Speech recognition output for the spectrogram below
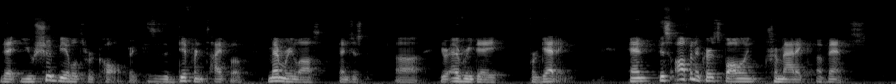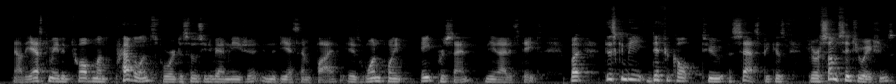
that you should be able to recall. Right? This is a different type of memory loss than just uh, your everyday forgetting. And this often occurs following traumatic events. Now, the estimated 12 month prevalence for dissociative amnesia in the DSM 5 is 1.8% in the United States. But this can be difficult to assess because there are some situations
